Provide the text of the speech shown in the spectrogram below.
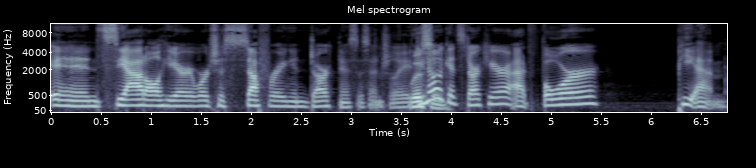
in Seattle here, we're just suffering in darkness essentially. Do you Listen. know it gets dark here at 4 p.m.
